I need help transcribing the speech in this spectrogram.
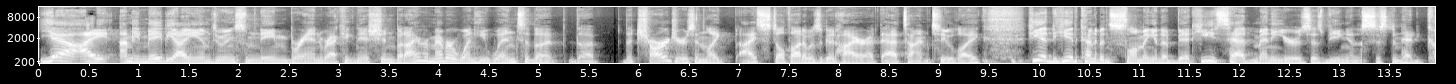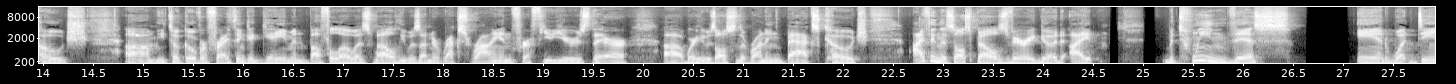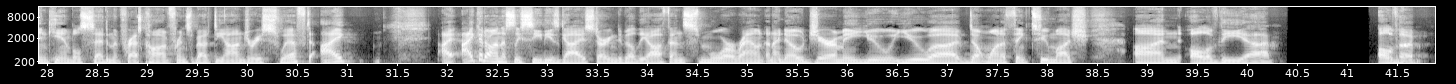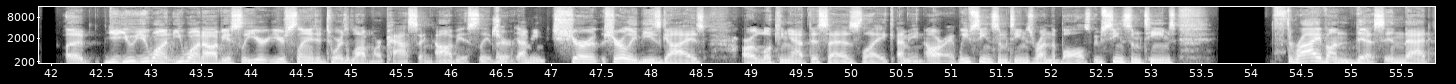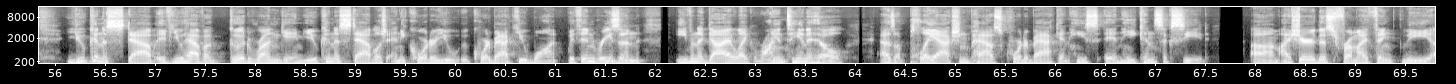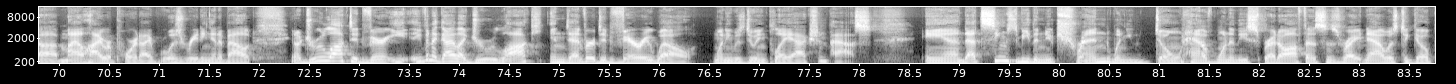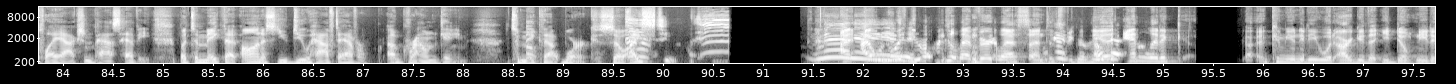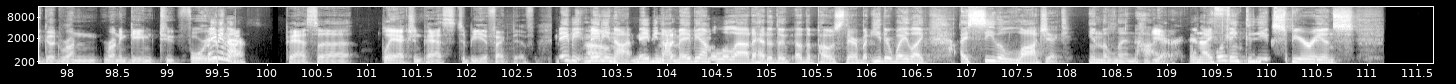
Yeah, I I mean maybe I am doing some name brand recognition, but I remember when he went to the the the Chargers, and like I still thought it was a good hire at that time too. Like he had he had kind of been slumming it a bit. He's had many years as being an assistant head coach. Um, he took over for I think a game in Buffalo as well. He was under Rex Ryan for a few years there, uh, where he was also the running backs coach. I think this all spells very good. I between this and what Dan Campbell said in the press conference about D'Andre Swift, I I, I could honestly see these guys starting to build the offense more around. And I know Jeremy, you you uh, don't want to think too much on all of the uh, all of the uh, you you want you want obviously you're you're slanted towards a lot more passing, obviously. But sure. I mean, sure, surely these guys are looking at this as like, I mean, all right, we've seen some teams run the balls, we've seen some teams thrive on this in that you can establish if you have a good run game, you can establish any quarter you quarterback you want within reason. Even a guy like Ryan Tannehill as a play action pass quarterback, and he's and he can succeed. Um, I shared this from I think the uh, Mile High report. I was reading it about. You know, Drew Lock did very even a guy like Drew Lock in Denver did very well when he was doing play action pass. And that seems to be the new trend when you don't have one of these spread offenses right now is to go play action pass heavy. But to make that honest, you do have to have a, a ground game to make oh. that work. So I see. I, I was with you up until that very last sentence because the okay. analytic uh, community would argue that you don't need a good run running game to for Maybe your pass, pass uh, play action pass to be effective. Maybe, maybe um, not. Maybe not. Maybe I'm a little out ahead of the of the post there. But either way, like I see the logic in the Lynn hire, yeah. and I think the experience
